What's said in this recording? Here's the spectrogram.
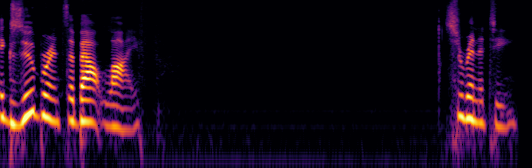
exuberance about life, serenity.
